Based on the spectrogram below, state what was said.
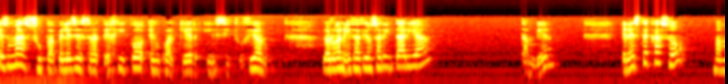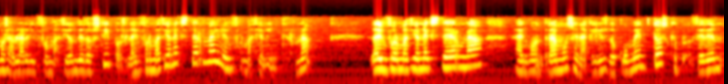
Es más, su papel es estratégico en cualquier institución. La organización sanitaria también. En este caso, vamos a hablar de información de dos tipos, la información externa y la información interna. La información externa la encontramos en aquellos documentos que proceden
